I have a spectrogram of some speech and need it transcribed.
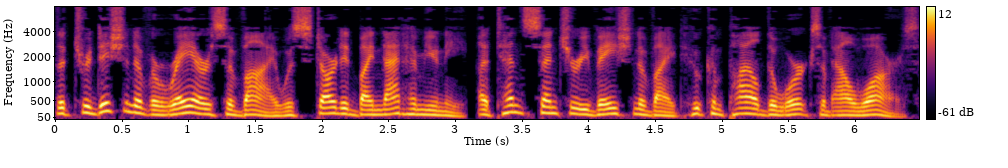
The tradition of Arayar Savai was started by Nathamuni, a 10th-century Vaishnavite who compiled the works of Alwars.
